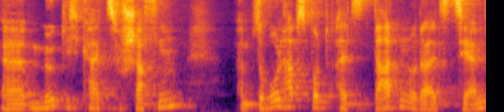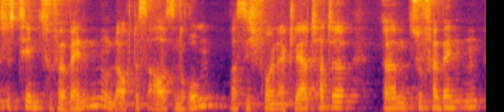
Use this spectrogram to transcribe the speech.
äh, Möglichkeit zu schaffen, sowohl HubSpot als Daten- oder als CRM-System zu verwenden und auch das Außenrum, was ich vorhin erklärt hatte, ähm, zu verwenden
